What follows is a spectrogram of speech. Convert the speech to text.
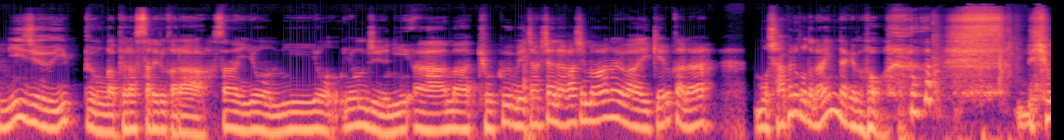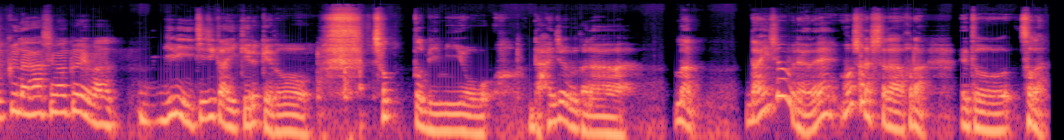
21分がプラスされるから、3、4、2、4、42。あー、まあ曲めちゃくちゃ流し回ればいけるかな。もう喋ることないんだけど。で曲流しまくれば、ギリ1時間いけるけど、ちょっと微妙。大丈夫かなまあ、大丈夫だよね。もしかしたら、ほら、えっと、そうだ。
